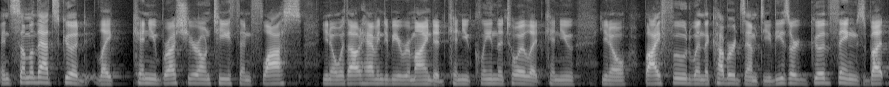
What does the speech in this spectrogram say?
And some of that's good. Like, can you brush your own teeth and floss, you know, without having to be reminded? Can you clean the toilet? Can you, you know, buy food when the cupboard's empty? These are good things, but,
